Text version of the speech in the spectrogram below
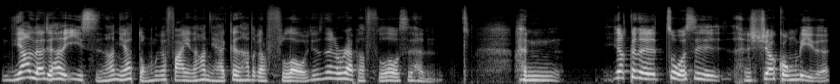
你要了解它的意思，然后你要懂那个发音，然后你还跟它这个 flow，就是那个 rap 的 flow 是很很要跟着做，是很需要功力的。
